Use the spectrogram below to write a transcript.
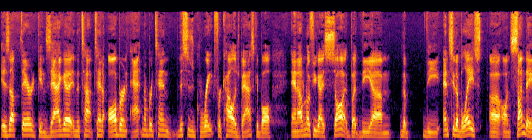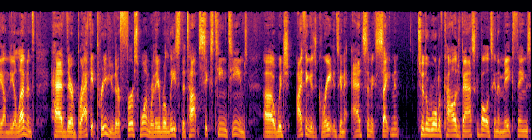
is up there. Gonzaga in the top 10. Auburn at number 10. This is great for college basketball. And I don't know if you guys saw it, but the um, the the NCAA uh, on Sunday on the 11th had their bracket preview, their first one, where they released the top 16 teams, uh, which I think is great. It's going to add some excitement to the world of college basketball. It's going to make things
